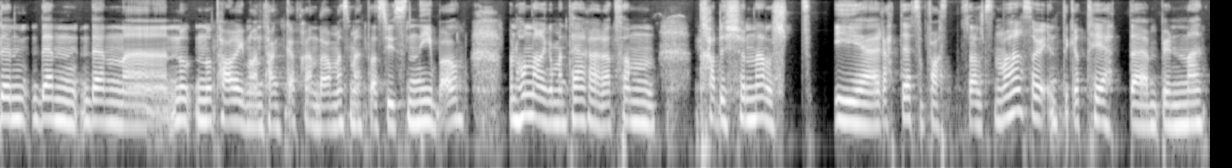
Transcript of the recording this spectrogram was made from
den, den, den, eh, nå, nå, tar jeg noen tanker fra en dame som heter Susan Niebull. Men hun argumenterer at sånn tradisjonelt i rettighetsoppfattelsen vår så er integritet eh, bundet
